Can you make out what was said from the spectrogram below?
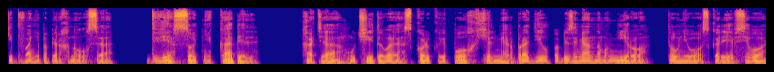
едва не поперхнулся. Две сотни капель? Хотя, учитывая, сколько эпох Хельмер бродил по безымянному миру, то у него, скорее всего,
